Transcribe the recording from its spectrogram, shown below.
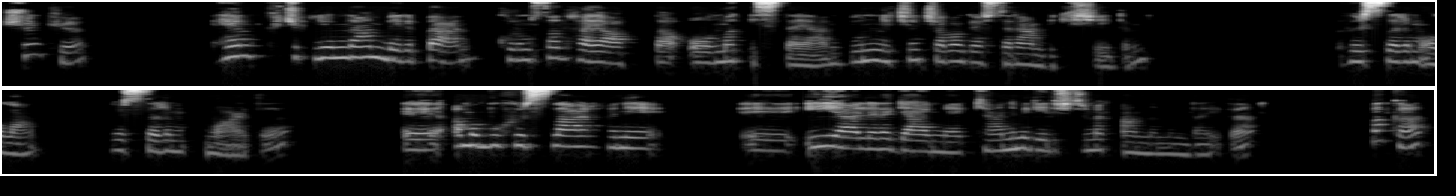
Çünkü hem küçüklüğümden beri ben kurumsal hayatta olmak isteyen, bunun için çaba gösteren bir kişiydim hırslarım olan, hırslarım vardı. E, ama bu hırslar hani e, iyi yerlere gelmek, kendimi geliştirmek anlamındaydı. Fakat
